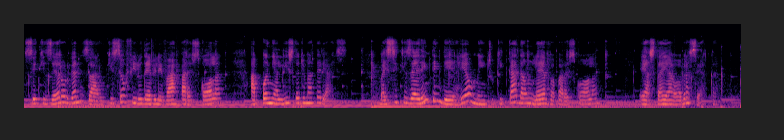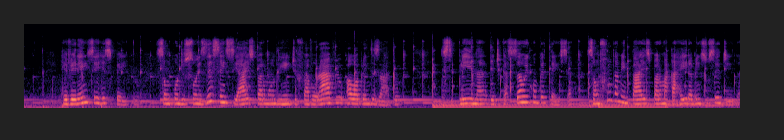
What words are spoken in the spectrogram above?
se quiser organizar o que seu filho deve levar para a escola, apanhe a lista de materiais. Mas se quiser entender realmente o que cada um leva para a escola, esta é a obra certa. Reverência e respeito são condições essenciais para um ambiente favorável ao aprendizado. Disciplina, dedicação e competência são fundamentais para uma carreira bem-sucedida.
